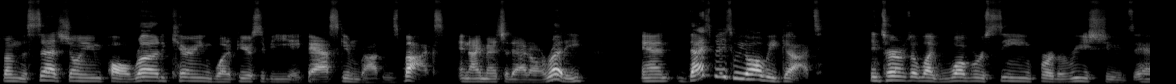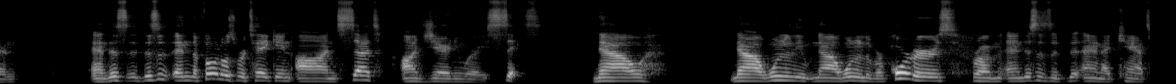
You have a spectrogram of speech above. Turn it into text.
from the set showing Paul Rudd carrying what appears to be a Baskin Robbins box, and I mentioned that already. And that's basically all we got in terms of like what we're seeing for the reshoots and and this this is and the photos were taken on set on January 6th. Now now one of the now one of the reporters from and this is a and I can't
